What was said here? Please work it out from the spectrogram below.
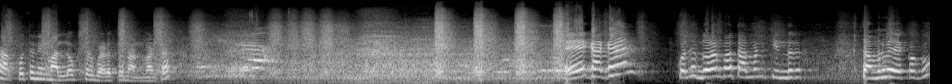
కాకపోతే నేను మళ్ళీ ఒకసారి పెడుతున్నాను అనమాట ఏ గగన్! కొంచెం దూరం పో తమ్ముడు కింద తమ్ముడు మీద ఎక్కకు.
